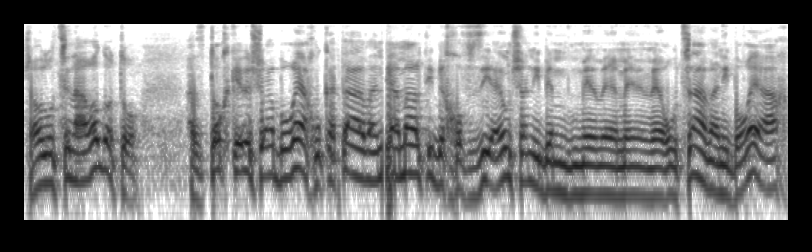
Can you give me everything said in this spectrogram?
שאול רוצה להרוג אותו. אז תוך כדי שהוא היה בורח, הוא כתב, אני אמרתי בחופזי, היום שאני במרוצה ואני בורח,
